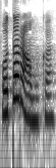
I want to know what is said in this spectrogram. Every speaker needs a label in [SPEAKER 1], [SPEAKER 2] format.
[SPEAKER 1] фоторамка.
